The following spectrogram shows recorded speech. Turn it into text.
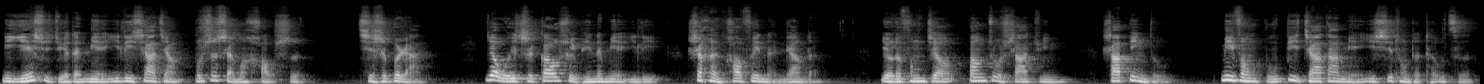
你也许觉得免疫力下降不是什么好事，其实不然。要维持高水平的免疫力是很耗费能量的。有的蜂胶帮助杀菌、杀病毒，蜜蜂不必加大免疫系统的投资，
